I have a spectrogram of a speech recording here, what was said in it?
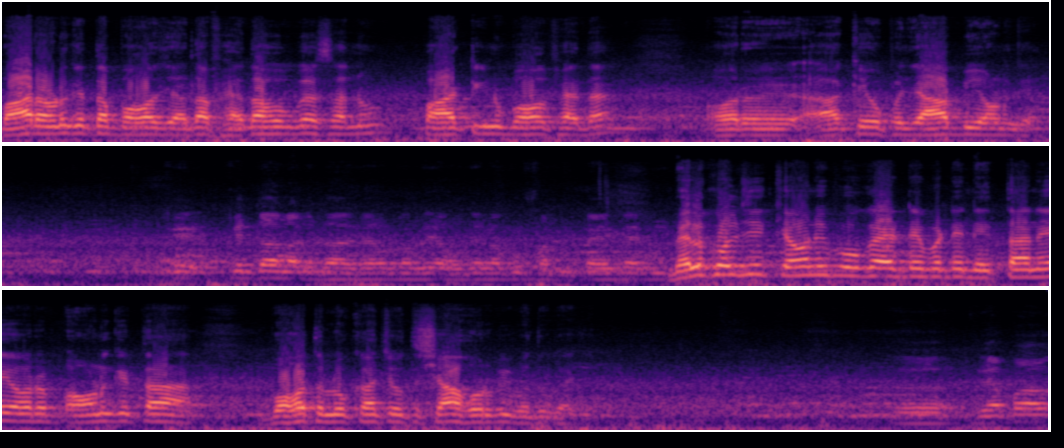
ਬਾਹਰ ਆਉਣਗੇ ਤਾਂ ਬਹੁਤ ਜ਼ਿਆਦਾ ਫਾਇਦਾ ਹੋਊਗਾ ਸਾਨੂੰ ਪਾਰਟੀ ਨੂੰ ਬਹੁਤ ਫਾਇਦਾ ਔਰ ਆ ਕੇ ਉਹ ਪੰਜਾਬ ਵੀ ਆਉਣਗੇ। ਕਿ ਕਿੱਦਾਂ ਲੱਗਦਾ ਹੈਗਾ ਉਹਨਾਂ ਦੇ ਆਉਂਦੇ ਨਾਲ ਕੋਈ ਫ਼ਰਕ ਪਏਗਾ ਜੀ? ਬਿਲਕੁਲ ਜੀ ਕਿਉਂ ਨਹੀਂ ਪਊਗਾ ਐਡੇ ਵੱਡੇ ਨੇਤਾ ਨੇ ਔਰ ਆਉਣਗੇ ਤਾਂ ਬਹੁਤ ਲੋਕਾਂ 'ਚ ਉਤਸ਼ਾਹ ਹੋਰ ਵੀ ਵਧੂਗਾ ਜੀ। ਅਹ ਜੇ ਆਪਾਂ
